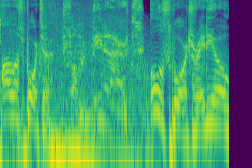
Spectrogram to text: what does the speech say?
Alle sporten van binnenuit. All Sport Radio.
